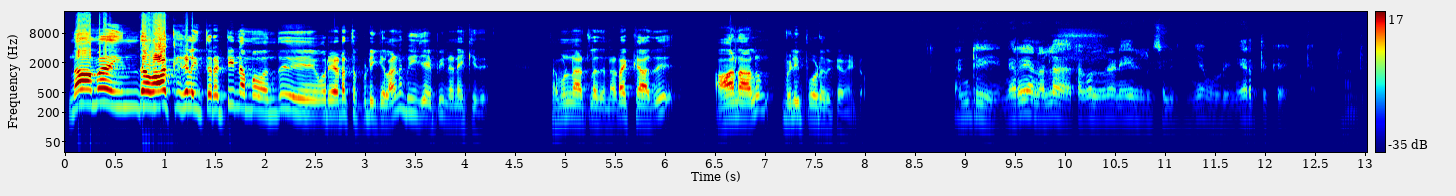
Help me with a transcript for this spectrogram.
நாம இந்த வாக்குகளை திரட்டி நம்ம வந்து ஒரு இடத்த பிடிக்கலான்னு பிஜேபி நினைக்குது. தமிழ்நாட்டில் அது நடக்காது. ஆனாலும் விழிப்போடு இருக்க வேண்டும். நன்றி. நிறைய நல்ல தகவல்களை நேயர்களுக்கு சொல்லியிருக்கீங்க. உங்களுடைய நேரத்துக்கு நன்றி.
